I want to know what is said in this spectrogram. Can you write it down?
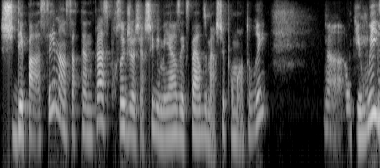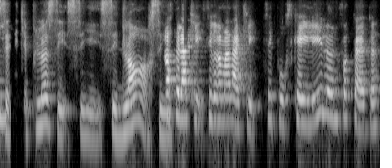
suis dépassée dans certaines places. C'est pour ça que je vais chercher les meilleurs experts du marché pour m'entourer. Ah. oui, cette équipe-là, c'est de l'or. Ah, c'est la clé. C'est vraiment la clé. pour scaler, là, une fois que tu as,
